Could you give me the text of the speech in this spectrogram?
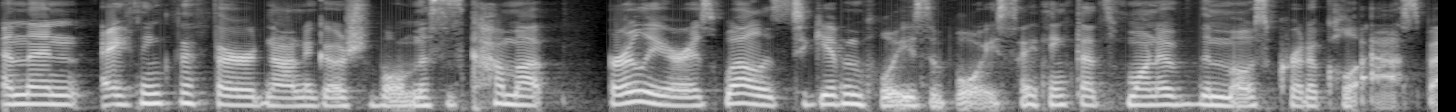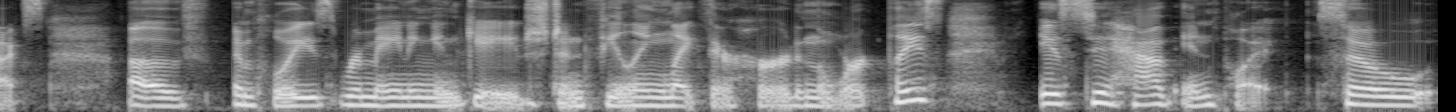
And then I think the third non negotiable, and this has come up earlier as well is to give employees a voice. I think that's one of the most critical aspects of employees remaining engaged and feeling like they're heard in the workplace is to have input. So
